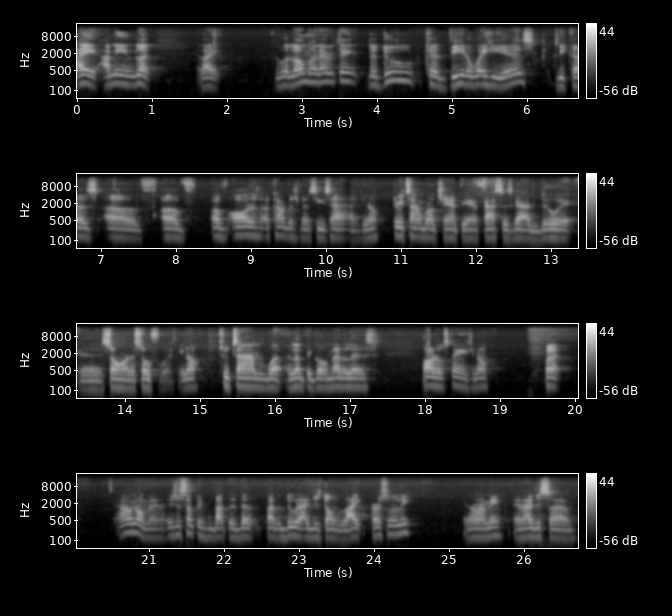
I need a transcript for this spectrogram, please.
Hey, I mean, look, like with Loma and everything, the dude could be the way he is because of of of all the accomplishments he's had, you know, three time world champion, fastest guy to do it, and so on and so forth, you know, two time what Olympic gold medalist, all those things, you know. But I don't know, man. It's just something about the, the about the dude I just don't like personally. You know what I mean? And I just um,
